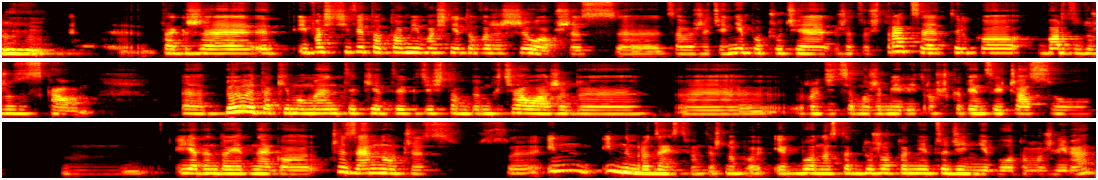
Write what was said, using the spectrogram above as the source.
Mhm. E, także i właściwie to, to mi właśnie towarzyszyło przez całe życie. Nie poczucie, że coś tracę, tylko bardzo dużo zyskałam. Były takie momenty, kiedy gdzieś tam bym chciała, żeby rodzice może mieli troszkę więcej czasu mm, jeden do jednego, czy ze mną, czy z, in, innym rodzeństwem też, no bo jak było nas tak dużo, to nie codziennie było to możliwe.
